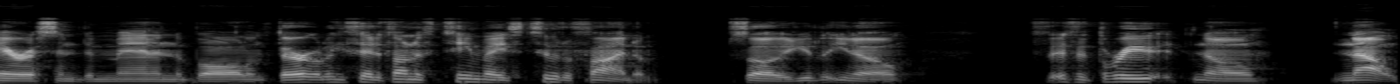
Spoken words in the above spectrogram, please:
Harrison demanding the ball. And thirdly, he said it's on his teammates too to find him. So you you know, it's a three. No, not.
